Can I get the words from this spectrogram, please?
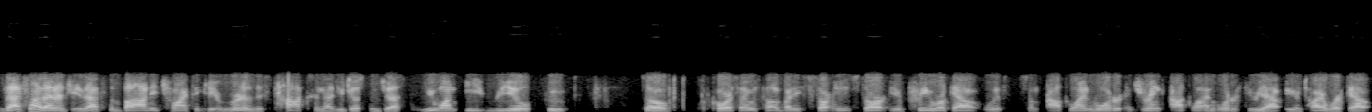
That's not energy. That's the body trying to get rid of this toxin that you just ingested. You want to eat real food. So, of course, I always tell everybody start start your pre-workout with some alkaline water and drink alkaline water throughout your entire workout.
